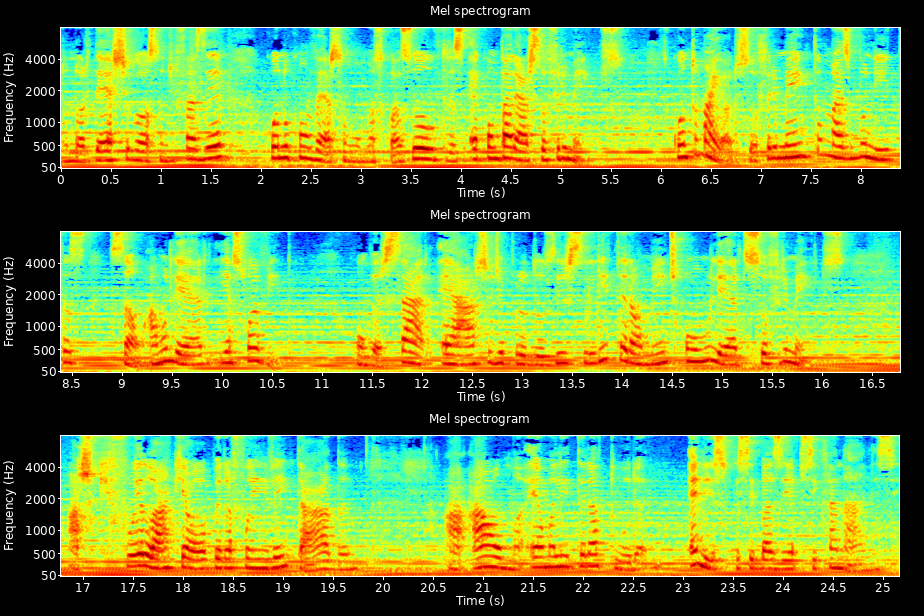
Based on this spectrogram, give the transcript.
do Nordeste gostam de fazer quando conversam umas com as outras é comparar sofrimentos. Quanto maior o sofrimento, mais bonitas são a mulher e a sua vida. Conversar é a arte de produzir-se literalmente como mulher de sofrimentos. Acho que foi lá que a ópera foi inventada. A alma é uma literatura. É nisso que se baseia a psicanálise.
